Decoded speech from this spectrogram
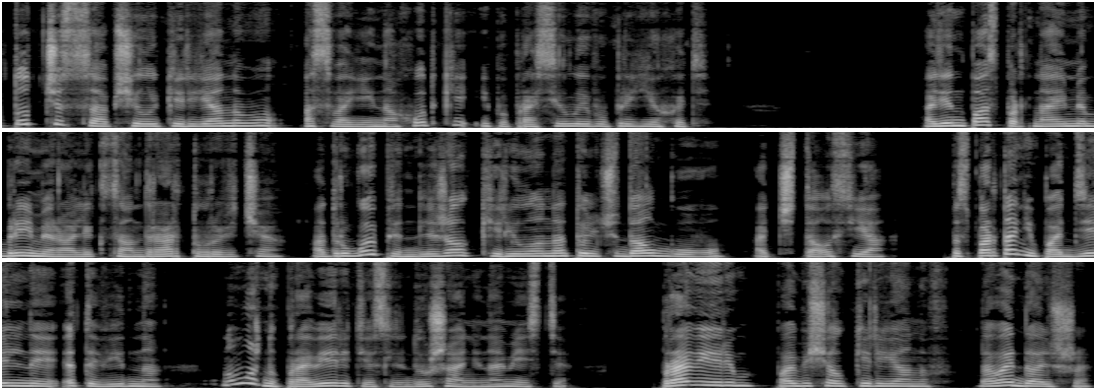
тотчас сообщила Кирьянову о своей находке и попросила его приехать. Один паспорт на имя Бремера Александра Артуровича, а другой принадлежал Кириллу Анатольевичу Долгову, отчиталась я. Паспорта не поддельные, это видно, но можно проверить, если душа не на месте. «Проверим», — пообещал Кирьянов. «Давай дальше».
